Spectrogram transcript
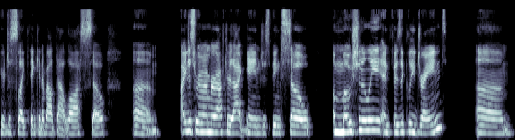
you're just like thinking about that loss. So, um, I just remember after that game just being so emotionally and physically drained. Um,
